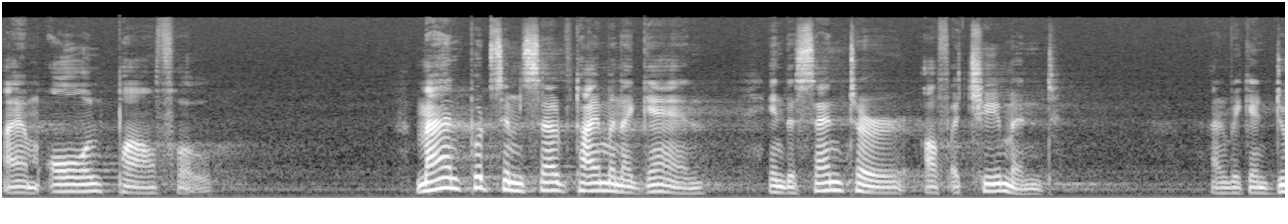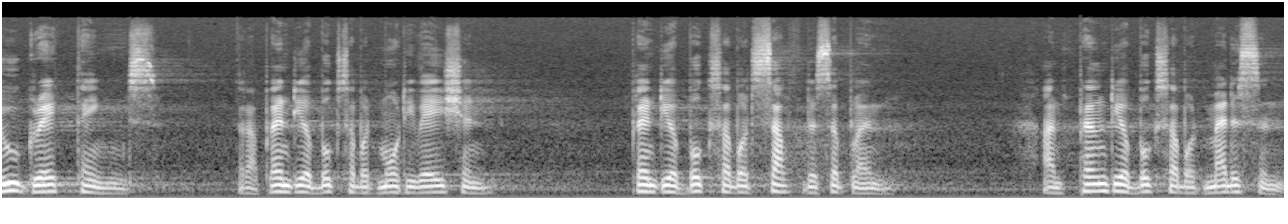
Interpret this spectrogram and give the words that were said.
I am all powerful. Man puts himself time and again in the center of achievement, and we can do great things. There are plenty of books about motivation, plenty of books about self discipline, and plenty of books about medicine.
